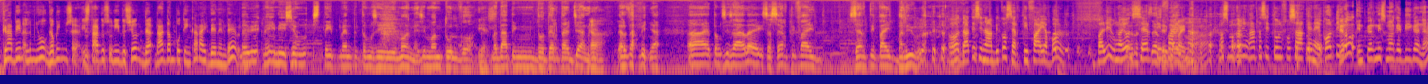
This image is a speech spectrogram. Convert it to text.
Grabe yun, alam nyo, gawin nyo sa Estados Unidos yun, da- dadamputin ka right then and there. no? May, may inis yung statement itong si Mon, eh, si Mon Tulfo, Yes. na dating Duterte dyan. eh. Ah. Pero sabi niya, ah, itong si Sara eh, isa certified, certified baliw. Oh, dati sinabi ko certifiable. Baliw ngayon, Cer- certified certified na. Mas magaling ata si Tulfo sa akin eh. Konti Pero in fairness mga kaibigan ha,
